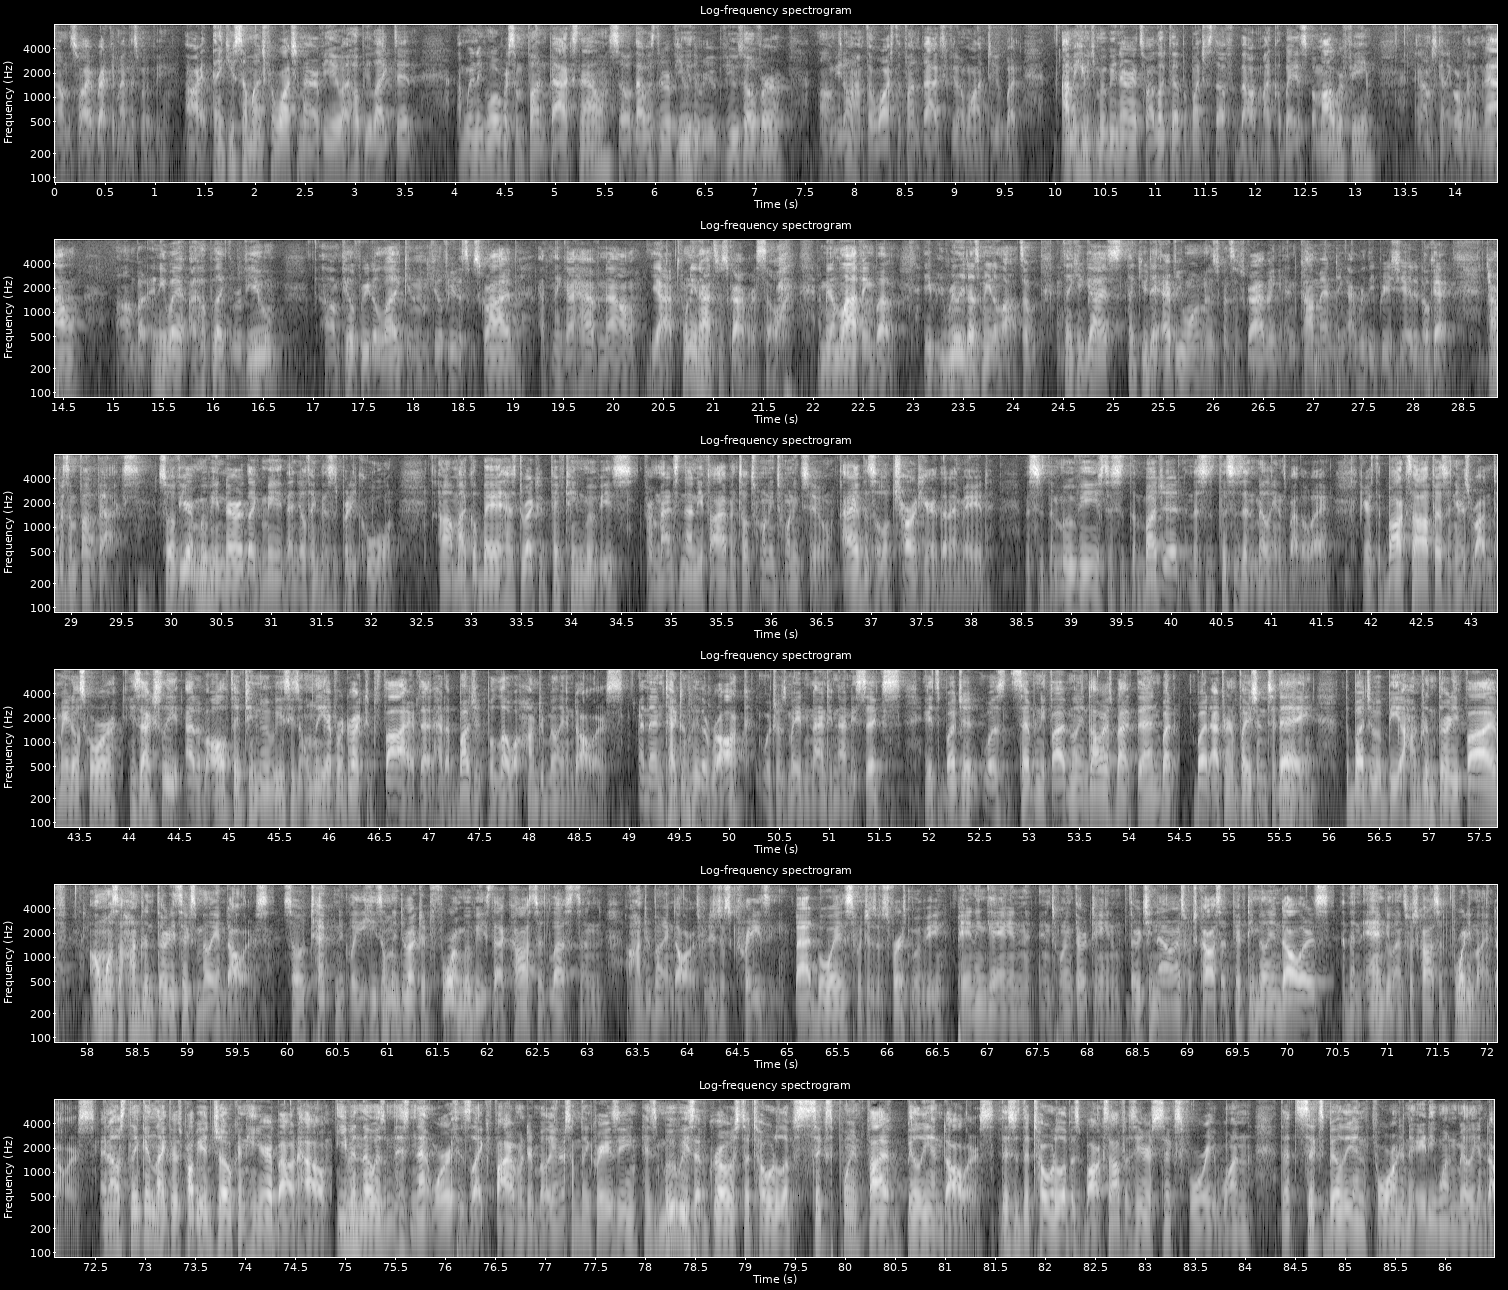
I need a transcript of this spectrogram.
Um, so I recommend this movie. All right, thank you so much for watching my review. I hope you liked it. I'm going to go over some fun facts now. So that was the review. The review's over. Um, you don't have to watch the fun facts if you don't want to, but I'm a huge movie nerd, so I looked up a bunch of stuff about Michael Bay's filmography, and I'm just going to go over them now. Um, but anyway, I hope you liked the review. Um, feel free to like and feel free to subscribe. I think I have now, yeah, 29 subscribers. So, I mean, I'm laughing, but it, really does mean a lot. So, thank you guys. Thank you to everyone who's been subscribing and commenting. I really appreciate it. Okay, time for some fun facts. So, if you're a movie nerd like me, then you'll think this is pretty cool. Uh, Michael Bay has directed 15 movies from 1995 until 2022. I have this little chart here that I made. This is the movies, this is the budget, and this is this is in millions by the way. Here's the box office and here's Rotten Tomato score. He's actually out of all 15 movies, he's only ever directed 5 that had a budget below 100 million dollars. And then technically The Rock, which was made in 1996, its budget was 75 million dollars back then, but but after inflation today, the budget would be 135 almost 136 million dollars. So technically, he's only directed 4 movies that costed less than 100 million dollars, which is just crazy. Bad Boys, which is his first movie, Pain and Gain in 2013, 13 Hours, which costed $50 million, and then Ambulance, which costed $40 million. And I was thinking, like, there's probably a joke in here about how even though his, his net worth is like 500 million or something crazy, his movies have grossed a total of $6.5 billion. This is the total of his box office here, 6481. That's $6,481 million.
